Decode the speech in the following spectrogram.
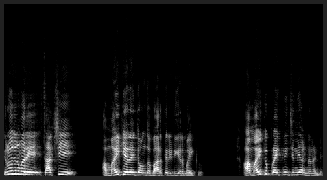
ఈ రోజున మరి సాక్షి ఆ మైక్ ఏదైతే ఉందో భారతిరెడ్డి గారి మైక్. ఆ మైక్ ప్రయత్నించింది అంటున్నానండి.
